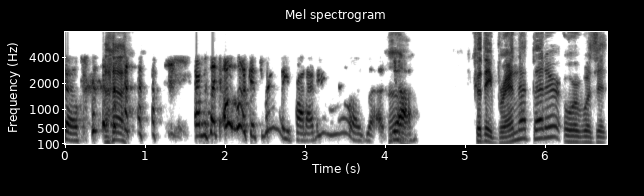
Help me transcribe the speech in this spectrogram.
So I was like, oh look, it's RingLead product. I didn't realize that. Huh. Yeah. Could they brand that better, or was it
